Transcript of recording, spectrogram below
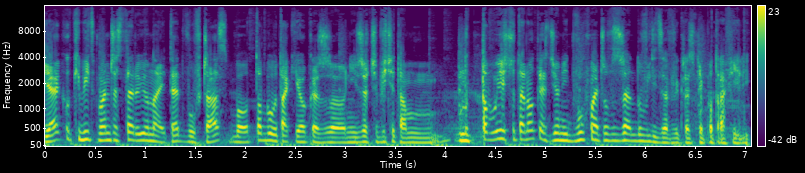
Ja jako kibic Manchester United wówczas, bo to był taki okres, że oni rzeczywiście tam... No, to był jeszcze ten okres, gdzie oni dwóch meczów z rzędu w lidze wygrać nie potrafili.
